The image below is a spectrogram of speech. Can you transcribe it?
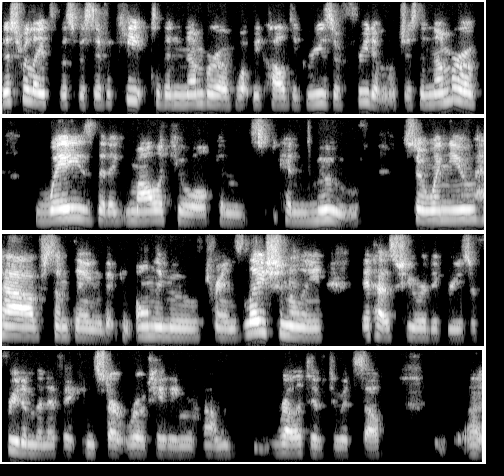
this relates the specific heat to the number of what we call degrees of freedom, which is the number of ways that a molecule can, can move. So when you have something that can only move translationally, it has fewer degrees of freedom than if it can start rotating um, relative to itself. Uh,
